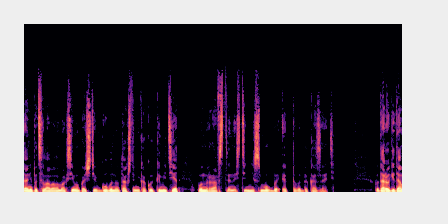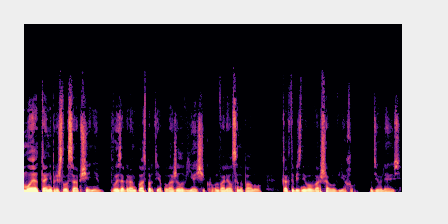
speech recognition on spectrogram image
Таня поцеловала Максима почти в губы, но так, что никакой комитет по нравственности не смог бы этого доказать. По дороге домой от Тани пришло сообщение. «Твой загранпаспорт я положила в ящик. Он валялся на полу. Как ты без него в Варшаву въехал?» Удивляюсь.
